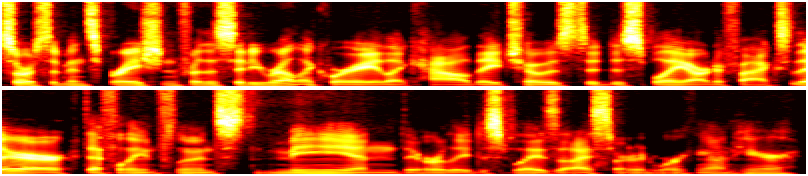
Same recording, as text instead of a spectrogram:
source of inspiration for the city reliquary like how they chose to display artifacts there definitely influenced me and the early displays that I started working on here.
